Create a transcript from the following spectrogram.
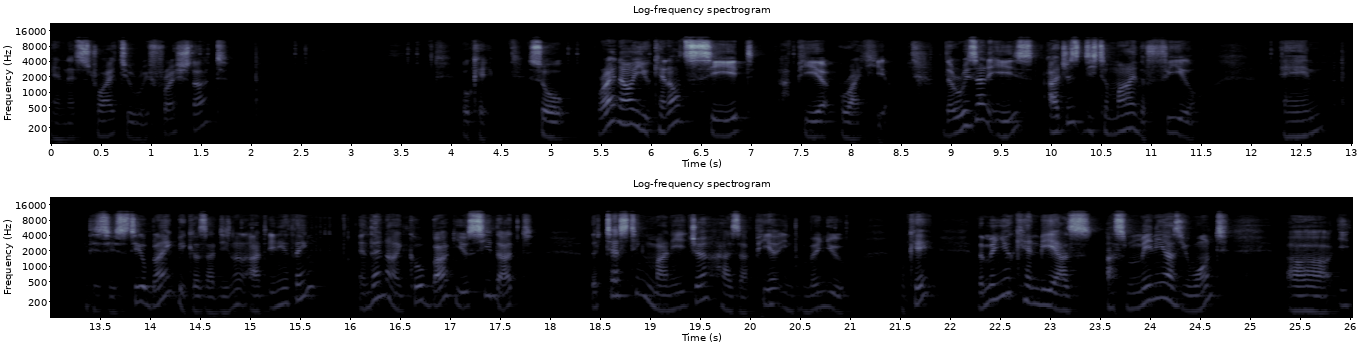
And let's try to refresh that. Okay so right now you cannot see it appear right here. The reason is I just determine the field. And this is still blank because I didn't add anything. And then I go back you see that the testing manager has appeared in the menu okay? The menu can be as as many as you want. Uh, it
